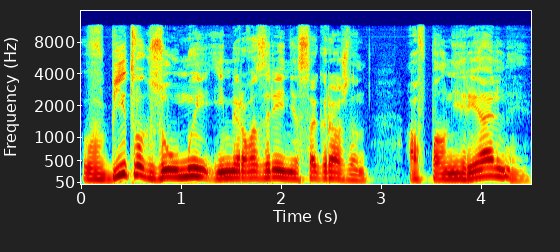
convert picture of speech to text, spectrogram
в битвах за умы и мировоззрение сограждан, а вполне реальные.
